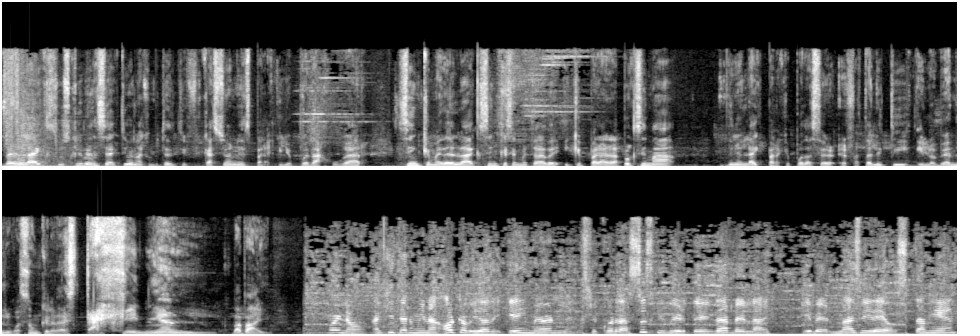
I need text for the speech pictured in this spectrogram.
Denle like, suscríbanse, activen la campita de notificaciones para que yo pueda jugar sin que me dé lag, sin que se me trabe. Y que para la próxima denle like para que pueda hacer el Fatality y lo vean del guasón que la verdad está genial. Bye bye. Bueno, aquí termina otro video de Gamer Recuerda suscribirte, darle like y ver más videos. También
